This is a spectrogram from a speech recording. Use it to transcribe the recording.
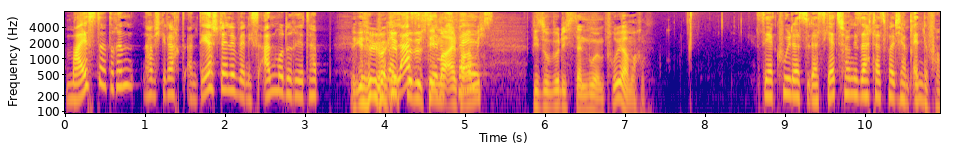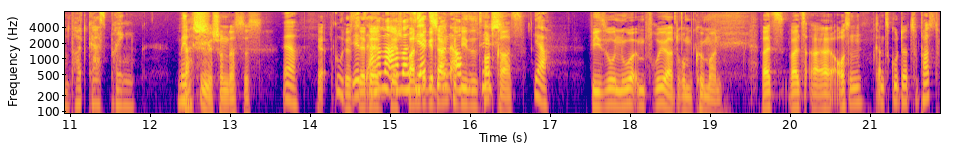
Meister drin. Da habe ich gedacht, an der Stelle, wenn ich es anmoderiert habe, Übergibst du ich das Thema das einfach an Feld. mich? Wieso würde ich es denn nur im Frühjahr machen? sehr cool, dass du das jetzt schon gesagt hast, wollte ich am Ende vom Podcast bringen. Mensch. Dachten wir schon, dass das. Ja. Ja, Gut, das ist jetzt ja der- haben wir der spannende jetzt Gedanke dieses. Podcasts. Ja. Wieso nur im Frühjahr drum kümmern? Weil es äh, außen ganz gut dazu passt?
